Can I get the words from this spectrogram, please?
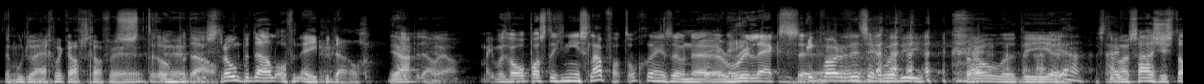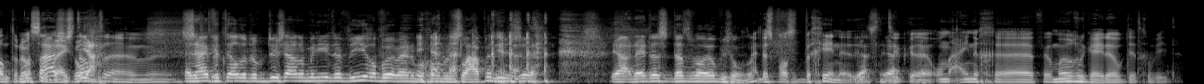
Dat moeten we eigenlijk afschaffen. Stroompedaal. een stroompedaal of een E-pedaal. Ja, E-pedaal, ja. Maar je moet wel oppassen dat je niet in slaap valt, toch? In zo'n uh, relax... Uh, ik wou het net zeggen, want die... Vooral uh, die ja, de hij, massagestand er ook massagestand, bij ja. En hij vertelde het op dusdanige manier dat we hier op bijna begonnen te slapen. Dus ja, nee, dat is, dat is wel heel bijzonder. En dat is pas het begin. Dat is natuurlijk oneindig veel mogelijkheden op dit gebied.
